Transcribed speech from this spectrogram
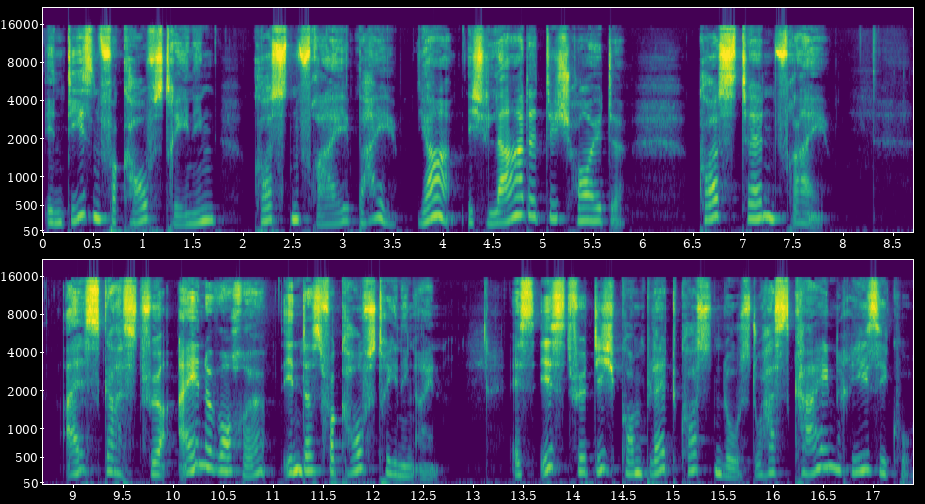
in diesem Verkaufstraining kostenfrei bei. Ja, ich lade dich heute kostenfrei als Gast für eine Woche in das Verkaufstraining ein. Es ist für dich komplett kostenlos. Du hast kein Risiko.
